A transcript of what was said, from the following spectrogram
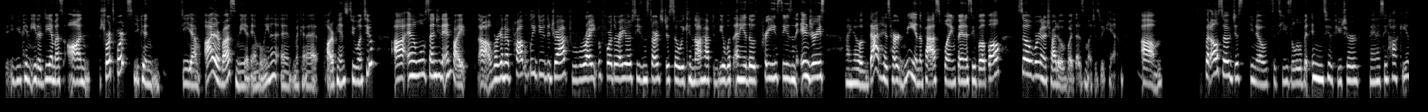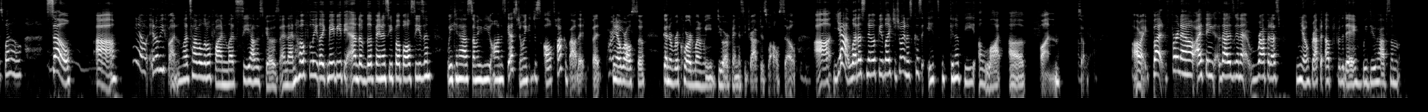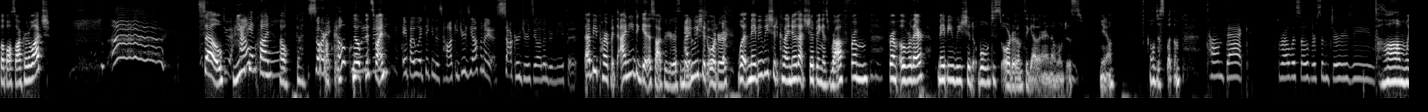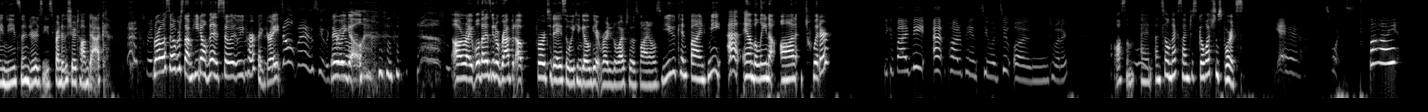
you can either DM us on Short Sports. You can DM either of us, me at Ambelina and McKenna at Potterpants two one two, uh, and we'll send you the invite. Uh, we're gonna probably do the draft right before the regular season starts, just so we cannot have to deal with any of those preseason injuries. I know that has hurt me in the past playing fantasy football, so we're gonna try to avoid that as much as we can. Um, but also just you know to tease a little bit into the future fantasy hockey as well. So, uh, you know, it'll be fun. Let's have a little fun. Let's see how this goes, and then hopefully, like maybe at the end of the fantasy football season, we can have some of you on as guests and we can just all talk about it. But you know, we're also going to record when we do our fantasy draft as well. So, uh, yeah, let us know if you'd like to join us because it's going to be a lot of fun. Oh, So- yeah. All right, but for now, I think that is going to wrap it us. You know, wrap it up for the day. We do have some football soccer to watch. Ah! So Dude, you can find. Oh, God. Sorry, How cool. how cool Nope, it's fine. if I would have taken this hockey jersey off and I had a soccer jersey on underneath it? That'd be perfect. I need to get a soccer jersey. Maybe I we should too. order. What? Maybe we should because I know that shipping is rough from from over there. Maybe we should. We'll just order them together and then we'll just you know we'll just split them. Tom Dak, throw us over some jerseys. Tom, we need some jerseys. Friend of the show, Tom Dak. Throw us over some. He don't miss, so it'd be perfect, right? Don't miss. He's a great. There we arm. go. All right. Well, that is going to wrap it up for today so we can go get ready to watch those finals. You can find me at Ambelina on Twitter. You can find me at PotterPants212 on Twitter. Awesome. And until next time, just go watch some sports. Yeah, sports. Bye.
